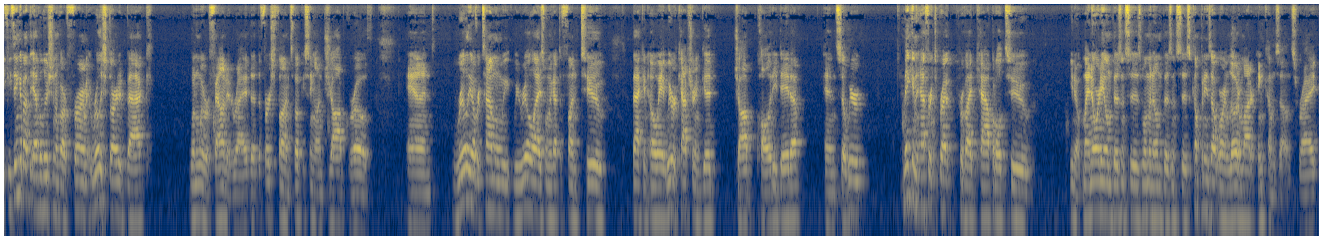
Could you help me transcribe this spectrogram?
if you think about the evolution of our firm, it really started back when we were founded, right? The, the first funds focusing on job growth. And really, over time, when we, we realized when we got to Fund 2 back in 08, we were capturing good job quality data. And so we we're making an effort to pre- provide capital to you know minority owned businesses women owned businesses companies that were in low to moderate income zones right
